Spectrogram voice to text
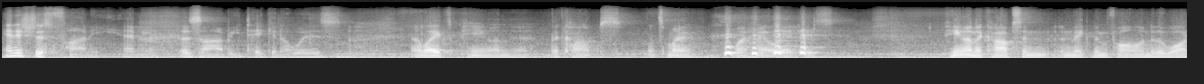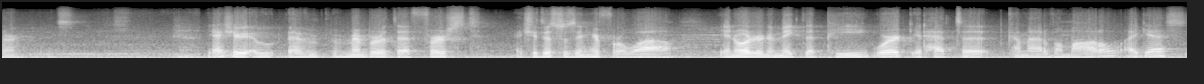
And it's just funny. I mean, a zombie taking a whiz. I liked peeing on the, the cops. That's my, my highlight is peeing on the cops and, and making them fall into the water. Actually, I remember the first. Actually, this was in here for a while. In order to make the pee work, it had to come out of a model, I guess.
